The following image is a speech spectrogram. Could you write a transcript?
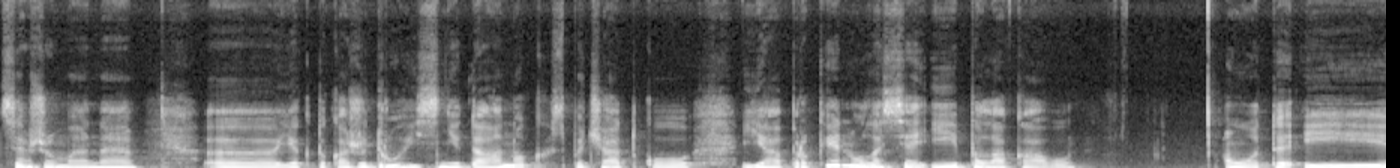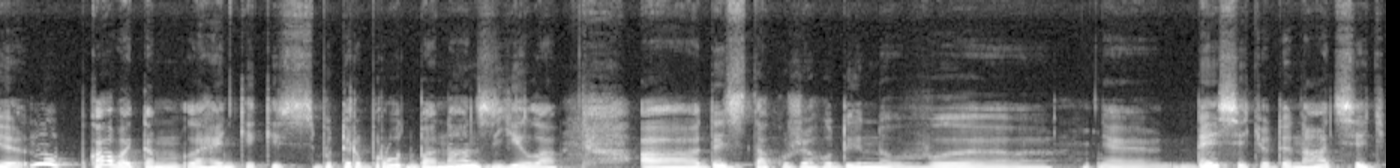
Це вже в мене, е, як то кажуть, другий сніданок. Спочатку я прокинулася і пила каву. От, і ну, кава, там легенький якийсь бутерброд, банан з'їла. А десь так уже годин в е, 10-11,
